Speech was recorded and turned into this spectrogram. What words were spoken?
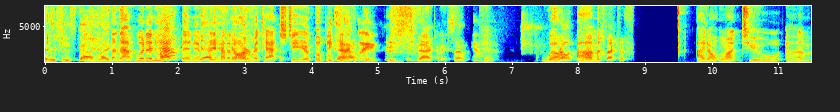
And if you've got like and that wouldn't But- happen if yeah, you had an got, like- arm attached to you. Exactly. exactly. So Yeah. well, rel- um, perspective. I don't want to. Um.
